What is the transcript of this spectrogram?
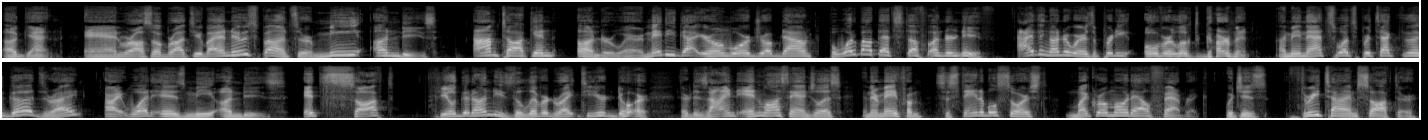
again. And we're also brought to you by a new sponsor, Me Undies. I'm talking underwear. Maybe you got your own wardrobe down, but what about that stuff underneath? I think underwear is a pretty overlooked garment. I mean, that's what's protecting the goods, right? All right, what is Me Undies? It's soft, feel good undies delivered right to your door. They're designed in Los Angeles and they're made from sustainable sourced micromodal fabric, which is three times softer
